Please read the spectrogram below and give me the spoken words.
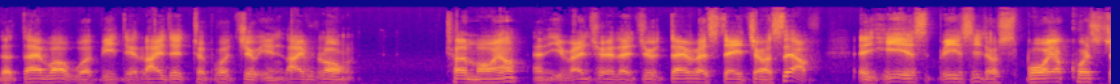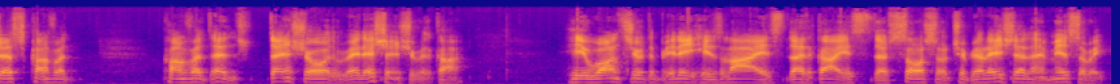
The devil would be delighted to put you in lifelong turmoil and eventually let you devastate yourself. And he is busy to spoil Christians' confidential relationship with God. He wants you to believe his lies that God is the source of tribulation and misery.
